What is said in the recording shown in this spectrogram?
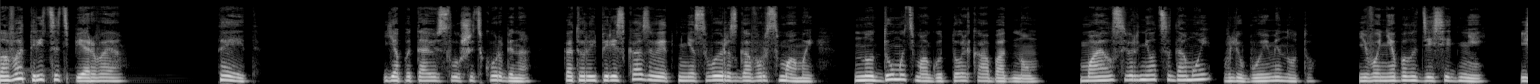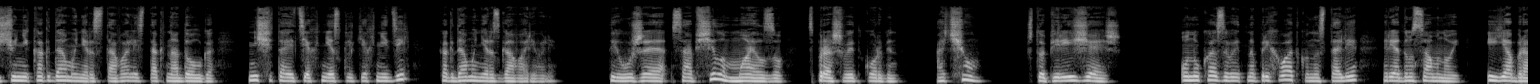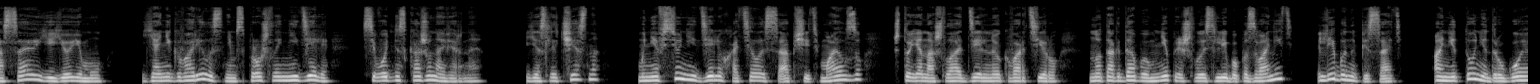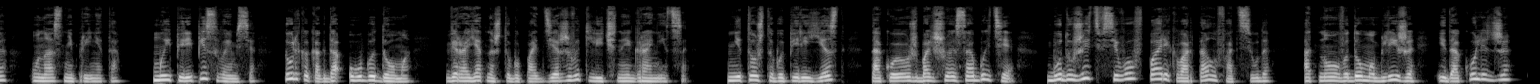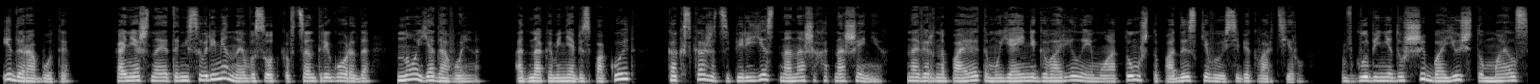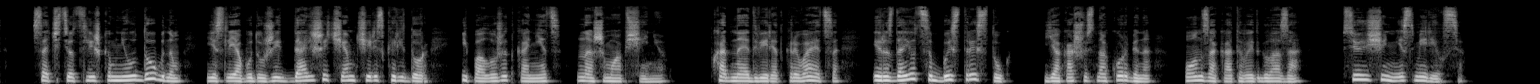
Глава 31. Тейт. Я пытаюсь слушать Корбина, который пересказывает мне свой разговор с мамой, но думать могу только об одном. Майлз вернется домой в любую минуту. Его не было 10 дней. Еще никогда мы не расставались так надолго, не считая тех нескольких недель, когда мы не разговаривали. «Ты уже сообщила Майлзу?» — спрашивает Корбин. «О чем?» «Что переезжаешь?» Он указывает на прихватку на столе рядом со мной, и я бросаю ее ему. Я не говорила с ним с прошлой недели, сегодня скажу, наверное. Если честно, мне всю неделю хотелось сообщить Майлзу, что я нашла отдельную квартиру, но тогда бы мне пришлось либо позвонить, либо написать, а ни то, ни другое у нас не принято. Мы переписываемся только когда оба дома, вероятно, чтобы поддерживать личные границы. Не то чтобы переезд — такое уж большое событие. Буду жить всего в паре кварталов отсюда, от нового дома ближе и до колледжа, и до работы. Конечно, это не современная высотка в центре города, но я довольна. Однако меня беспокоит, как скажется переезд на наших отношениях. Наверное, поэтому я и не говорила ему о том, что подыскиваю себе квартиру. В глубине души боюсь, что Майлз сочтет слишком неудобным, если я буду жить дальше, чем через коридор, и положит конец нашему общению. Входная дверь открывается, и раздается быстрый стук. Я кашусь на Корбина, он закатывает глаза. Все еще не смирился.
